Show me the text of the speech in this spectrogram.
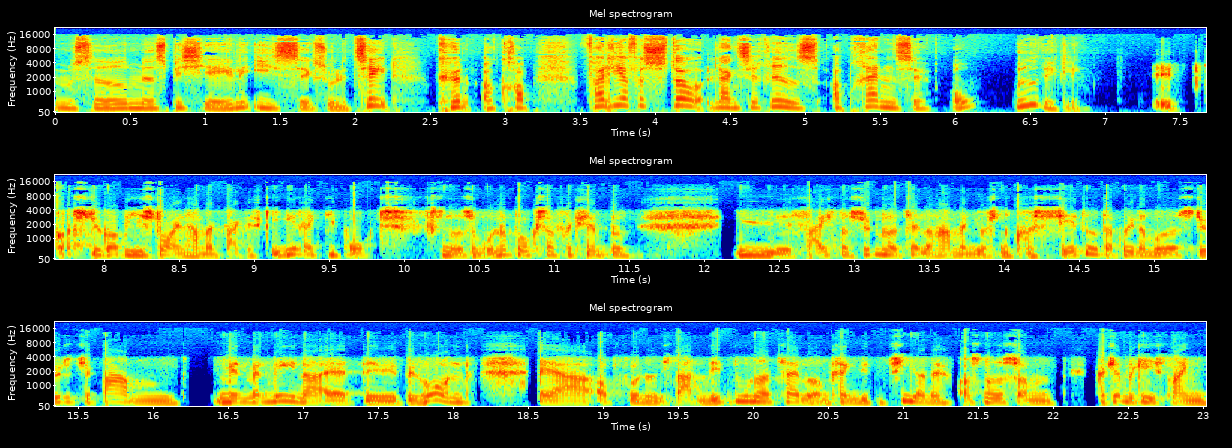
Museet med speciale i seksualitet, køn og krop, for lige at forstå lingeriets oprindelse og udvikling et godt stykke op i historien har man faktisk ikke rigtig brugt sådan noget som underbukser for eksempel. I øh, 16- og 1700-tallet har man jo sådan korsettet, der på en eller anden måde er støtte til barmen. Men man mener, at øh, BH'en er opfundet i starten af 1900-tallet, omkring 1910'erne, og sådan noget som for eksempel G-strengen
